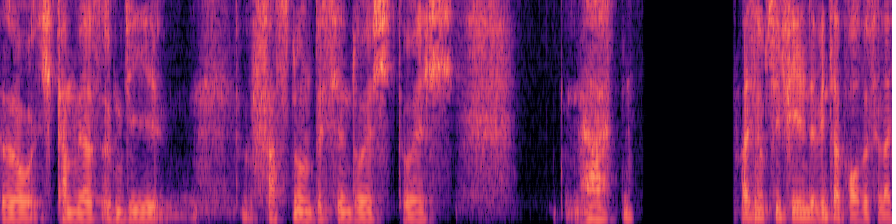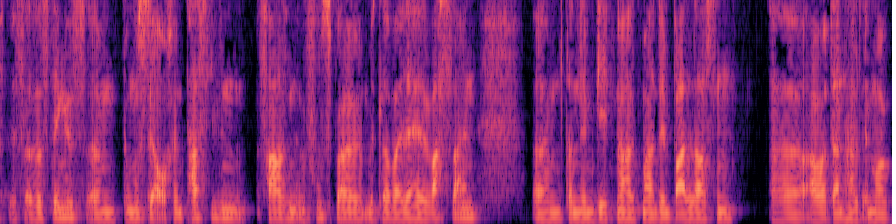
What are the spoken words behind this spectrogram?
Also ich kann mir das irgendwie fast nur ein bisschen durch, durch ja, weiß nicht, ob es die fehlende Winterpause vielleicht ist. Also das Ding ist, ähm, du musst ja auch in passiven Phasen im Fußball mittlerweile hellwach sein, ähm, dann dem Gegner halt mal den Ball lassen, äh, aber dann halt immer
